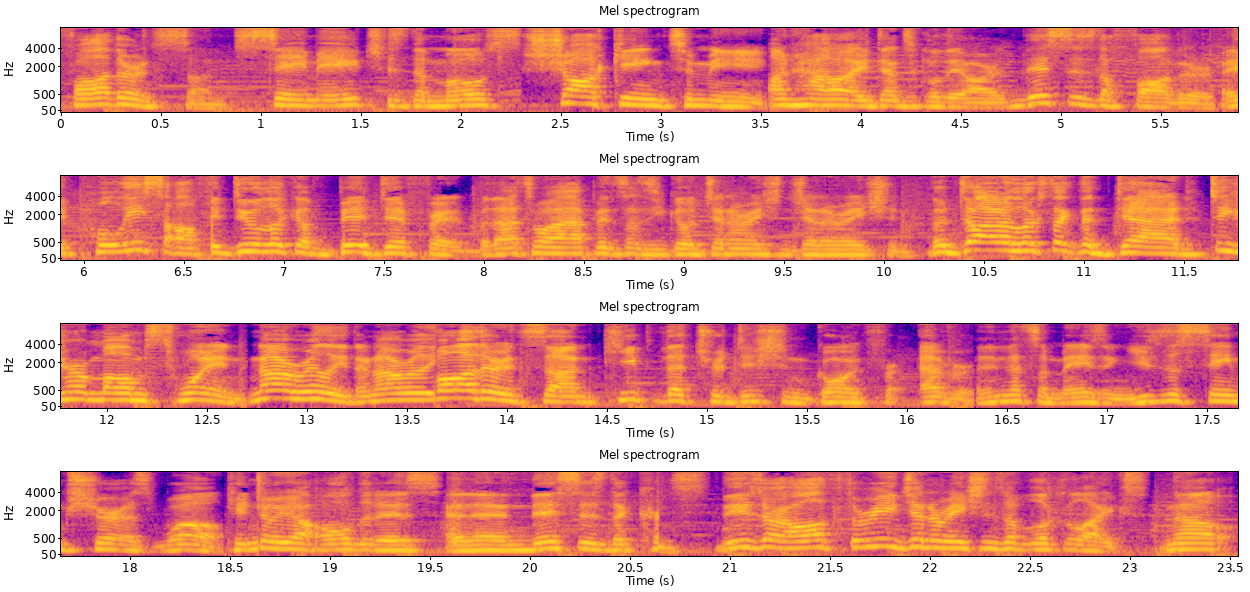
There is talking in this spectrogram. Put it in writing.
Father and son, same age, is the most shocking to me on how identical they are. This is the father, a police officer. They do look a bit different, but that's what happens as you go generation generation. The daughter looks like the dad. See her mom's twin. Not really. They're not really father and son. Keep the tradition going forever. I think that's amazing. Use the same shirt as well. Can show you how old it is. And then this is the curtains. These are all three generations of lookalikes. Now,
